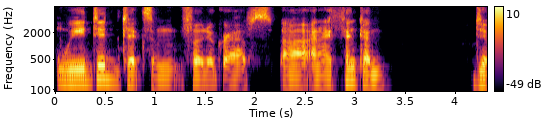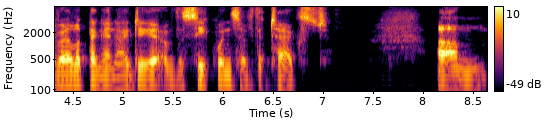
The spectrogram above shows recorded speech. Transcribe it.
We did take some photographs, uh, and I think I'm developing an idea of the sequence of the text. Um,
